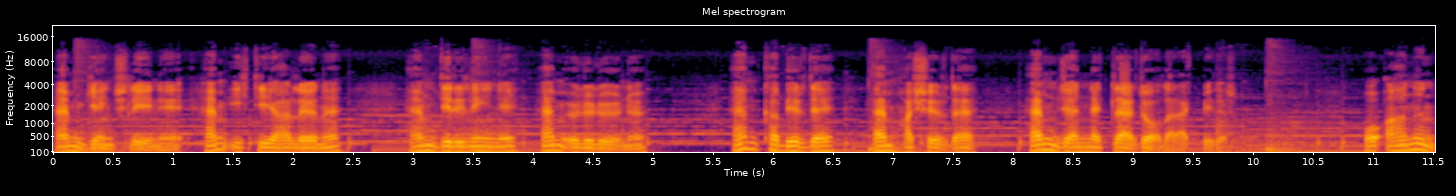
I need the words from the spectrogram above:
hem gençliğini hem ihtiyarlığını hem diriliğini hem ölülüğünü hem kabirde hem haşırda hem cennetlerde olarak bilir. O anın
